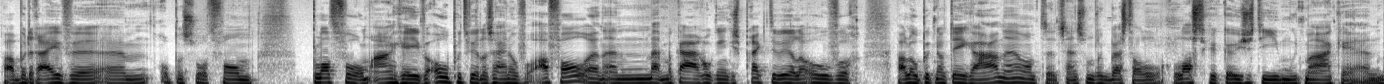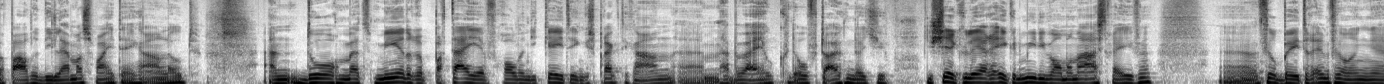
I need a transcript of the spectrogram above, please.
Waar bedrijven um, op een soort van platform aangeven open te willen zijn over afval. En, en met elkaar ook in gesprek te willen over waar loop ik nou tegenaan. Hè? Want het zijn soms ook best wel lastige keuzes die je moet maken en bepaalde dilemma's waar je tegenaan loopt. En door met meerdere partijen, vooral in die keten, in gesprek te gaan, ehm, hebben wij ook de overtuiging dat je die circulaire economie die we allemaal nastreven, uh, veel betere invulling uh,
